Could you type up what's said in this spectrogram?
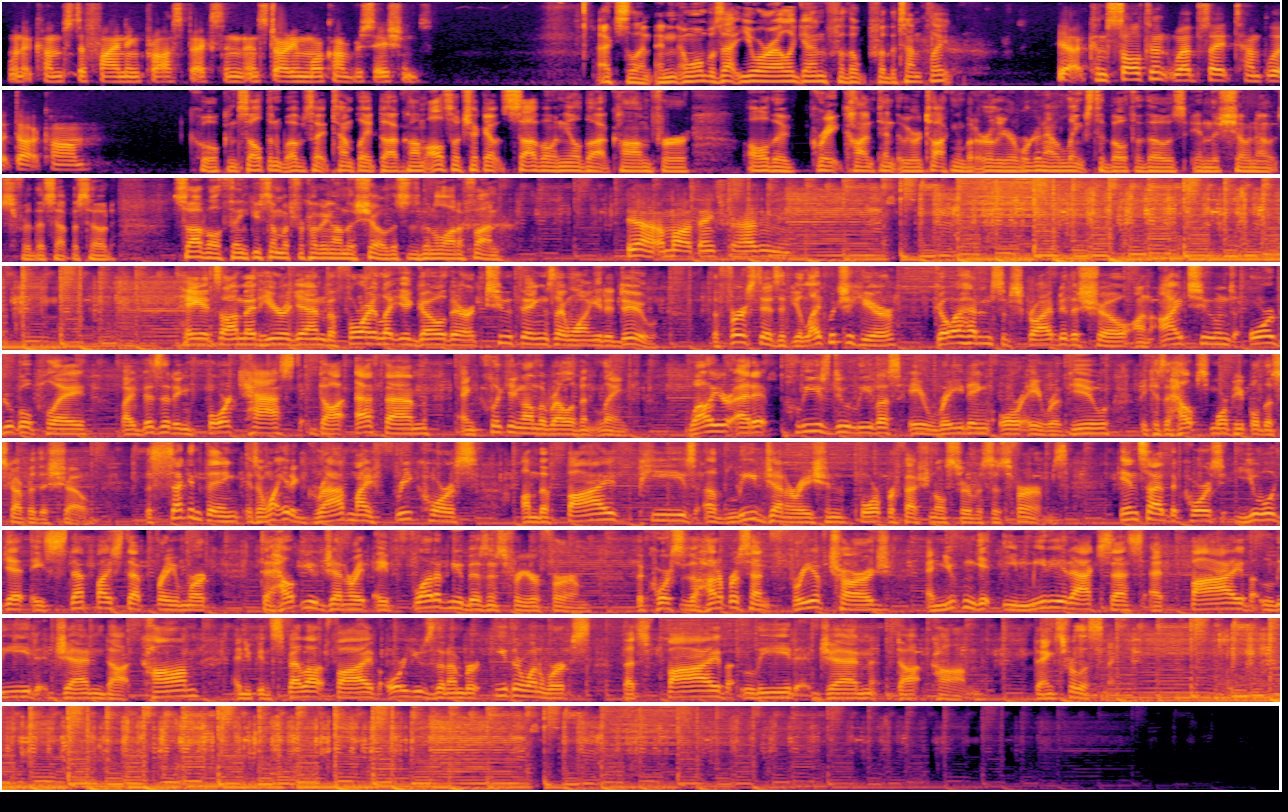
when it comes to finding prospects and, and starting more conversations. Excellent. And, and what was that url again for the for the template? Yeah consultantwebsitetemplate.com cool. Consultantwebsitetemplate.com also check out tsavoneal.com for all the great content that we were talking about earlier we're going to have links to both of those in the show notes for this episode Tsavo, thank you so much for coming on the show. This has been a lot of fun. Yeah, Ahmed, thanks for having me. Hey, it's Ahmed here again. Before I let you go, there are two things I want you to do. The first is if you like what you hear, go ahead and subscribe to the show on iTunes or Google Play by visiting forecast.fm and clicking on the relevant link. While you're at it, please do leave us a rating or a review because it helps more people discover the show. The second thing is I want you to grab my free course on the five P's of lead generation for professional services firms. Inside the course, you will get a step by step framework to help you generate a flood of new business for your firm. The course is 100% free of charge, and you can get immediate access at 5leadgen.com. And you can spell out 5 or use the number, either one works. That's 5leadgen.com. Thanks for listening.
